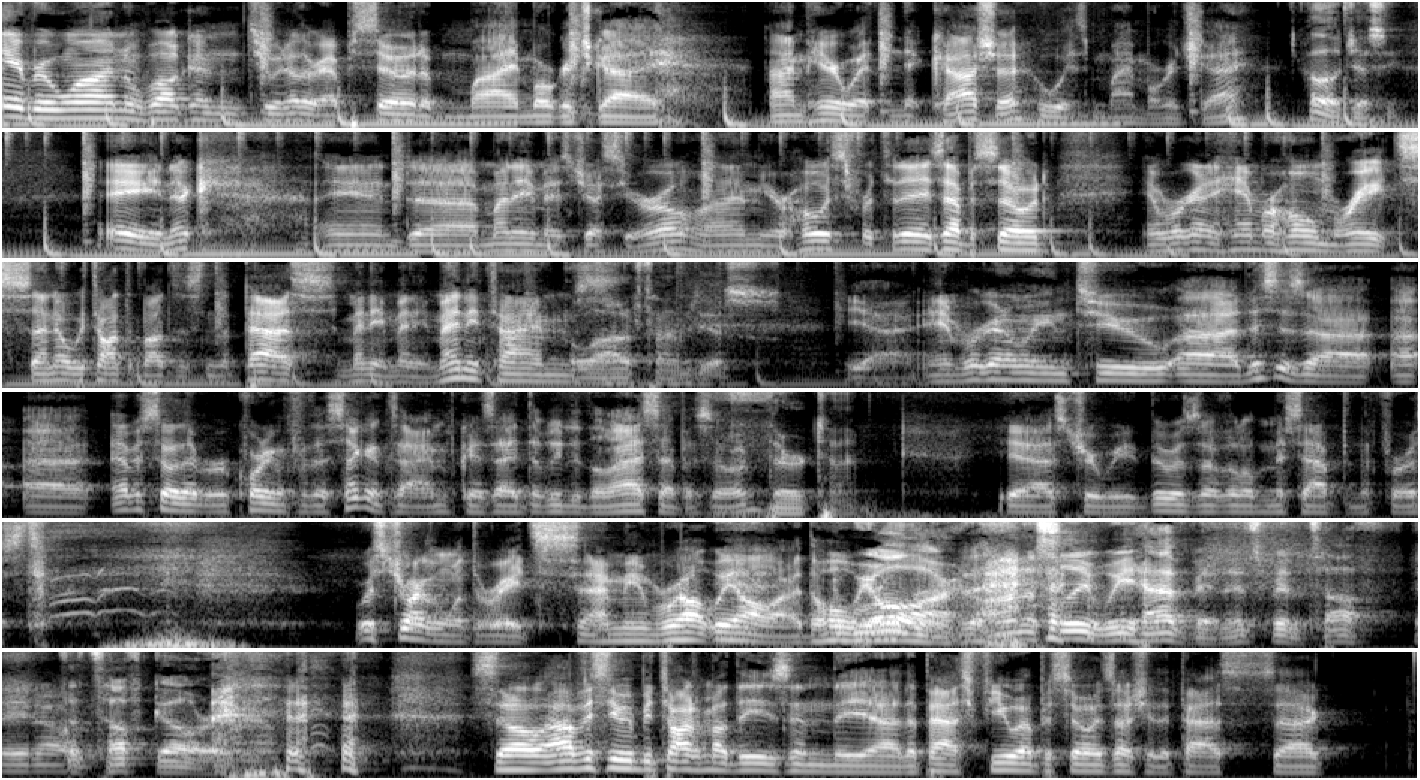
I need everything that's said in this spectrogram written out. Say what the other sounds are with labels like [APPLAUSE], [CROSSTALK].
Hey everyone, welcome to another episode of My Mortgage Guy. I'm here with Nick Caccia, who is my mortgage guy. Hello, Jesse. Hey Nick, and uh, my name is Jesse Earl. I'm your host for today's episode, and we're going to hammer home rates. I know we talked about this in the past many, many, many times. A lot of times, yes. Yeah, and we're going to. Uh, this is a, a, a episode that we're recording for the second time because I deleted the last episode. Third time. Yeah, that's true. We there was a little mishap in the first. [LAUGHS] we're struggling with the rates. I mean, we're all, we all are. The whole We world all are. Honestly, we have been. It's been tough. [LAUGHS] You know. It's a tough go right now. [LAUGHS] So obviously we've been talking about these in the uh, the past few episodes, actually the past uh,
